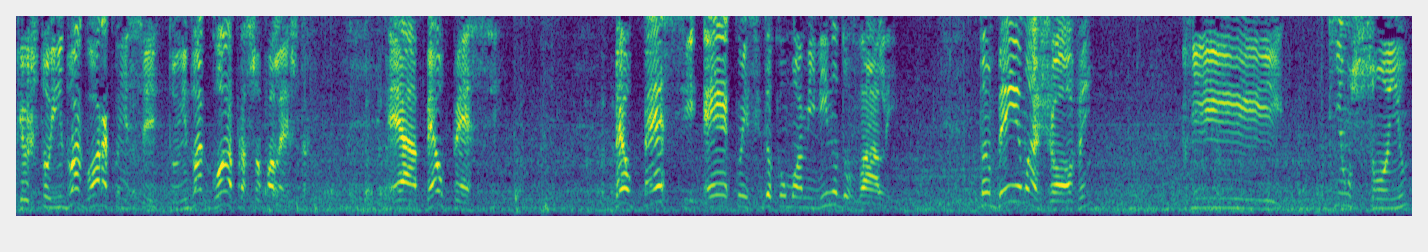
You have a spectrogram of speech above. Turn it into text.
que eu estou indo agora conhecer. Estou indo agora para sua palestra. É a Bel Pesce. Bel Pesce é conhecida como a menina do vale. Também é uma jovem que tinha um sonho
